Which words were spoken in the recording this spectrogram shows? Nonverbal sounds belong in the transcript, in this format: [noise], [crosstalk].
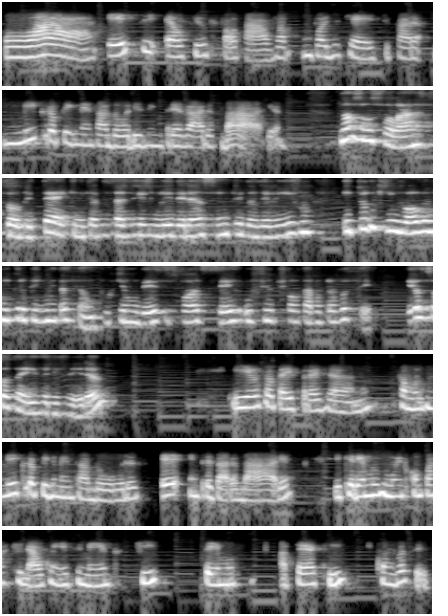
Olá! Esse é o Fio que Faltava, um podcast para micropigmentadores e empresários da área. Nós vamos falar sobre técnica, visagismo, liderança, empreendedorismo e tudo que envolve micropigmentação, porque um desses pode ser o fio que faltava para você. Eu sou a Thaís Oliveira. E eu sou a Thaís Trajano. Somos micropigmentadoras e empresárias da área e queremos muito compartilhar o conhecimento que temos até aqui com vocês.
